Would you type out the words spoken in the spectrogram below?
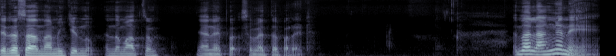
ശിരസ നമിക്കുന്നു എന്ന് മാത്രം ഞാൻ സമയത്തെ പറയട്ടെ. എന്നാൽ അങ്ങനെ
